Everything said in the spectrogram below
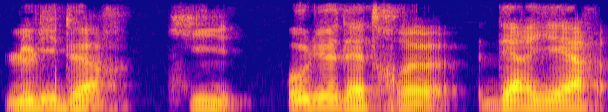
le leader qui, au lieu d'être euh, derrière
